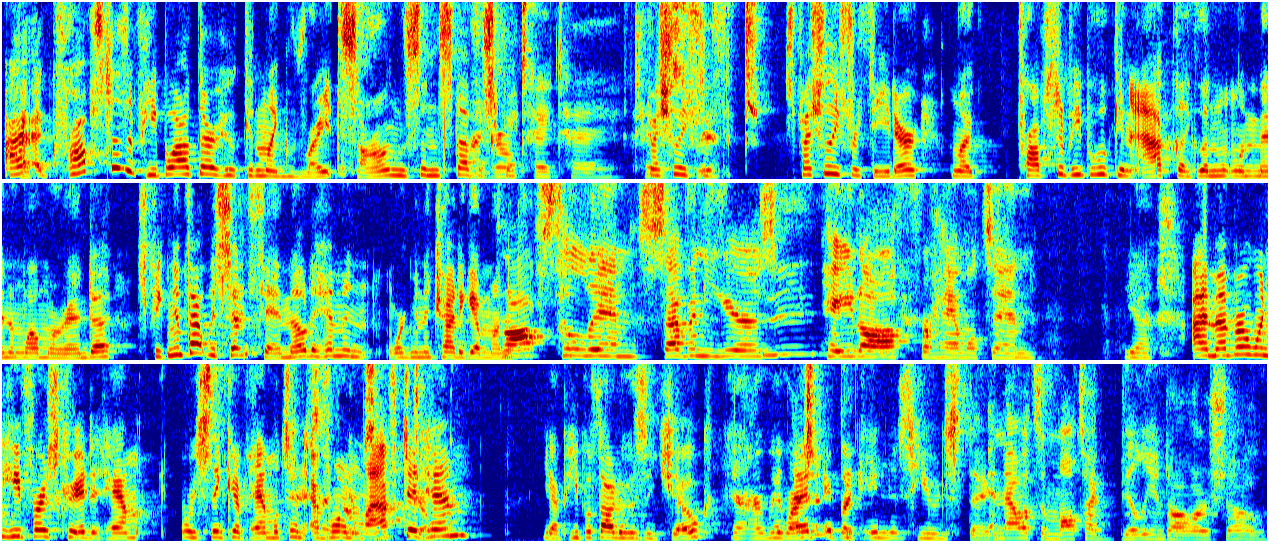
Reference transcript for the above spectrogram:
I, I props to the people out there who can like write songs and stuff. my espe- girl Tay Tay, especially for especially for theater. Like props to people who can act, like Lin Manuel Miranda. Speaking of that, we sent fan mail to him, and we're gonna try to get him on the. Props to Lin, seven years paid off for Hamilton. Yeah, I remember when he first created Ham. Was thinking of Hamilton. Everyone it was a laughed at joke. him. Yeah, people thought it was a joke. Yeah, we But watched it it like became this huge thing. And now it's a multi-billion dollar show.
